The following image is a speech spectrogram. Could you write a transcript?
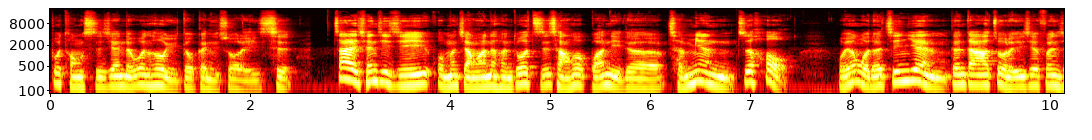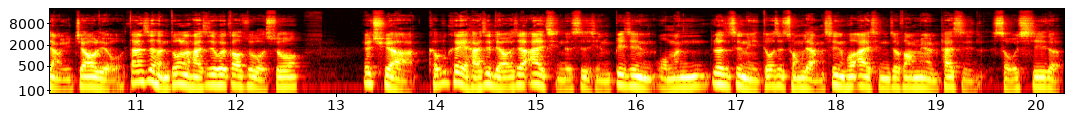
不同时间的问候语都跟你说了一次。在前几集我们讲完了很多职场或管理的层面之后，我用我的经验跟大家做了一些分享与交流。但是很多人还是会告诉我说：“H 啊，可不可以还是聊一下爱情的事情？毕竟我们认识你都是从两性或爱情这方面开始熟悉的。”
